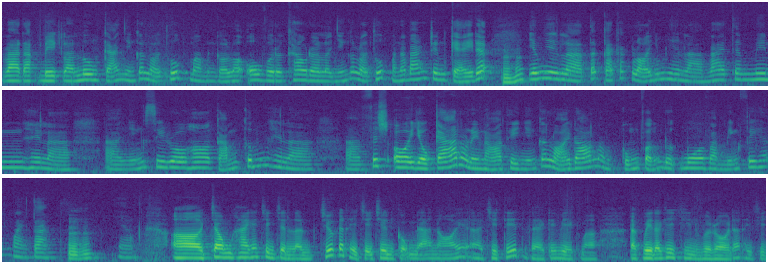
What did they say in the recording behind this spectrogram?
và đặc biệt là luôn cả những cái loại thuốc mà mình gọi là over the counter là những cái loại thuốc mà nó bán trên kệ đó uh-huh. giống như là tất cả các loại giống như là vitamin hay là à, những siro ho cảm cúm hay là à, fish oil dầu cá đồ này nọ thì những cái loại đó là cũng vẫn được mua và miễn phí hết hoàn toàn. Uh-huh. Yeah. À, trong hai cái chương trình lần trước thì chị Trinh cũng đã nói uh, chi tiết về cái việc mà đặc biệt là cái chương trình vừa rồi đó thì chị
